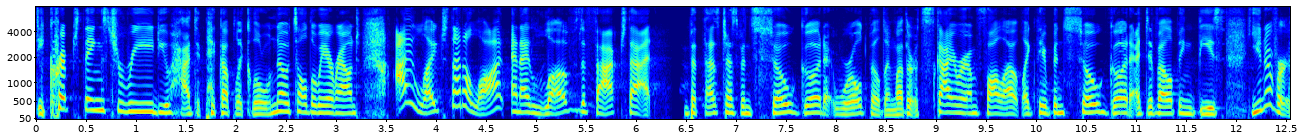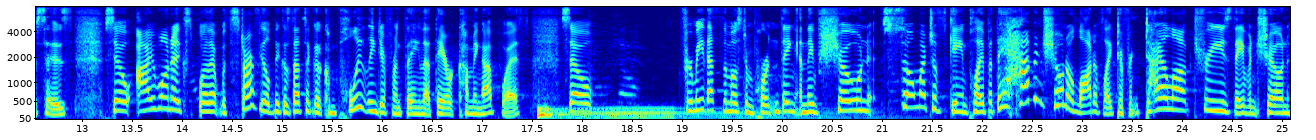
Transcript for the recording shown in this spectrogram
decrypt things to read. You had to pick up like little notes all the way around. I liked that a lot, and I love the fact that Bethesda has been so good at world building, whether it's Skyrim, Fallout, like they've been so good at developing these universes. So I want to explore that with Starfield because that's like a completely different thing that they are coming up with. So for me that's the most important thing and they've shown so much of gameplay but they haven't shown a lot of like different dialogue trees they haven't shown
